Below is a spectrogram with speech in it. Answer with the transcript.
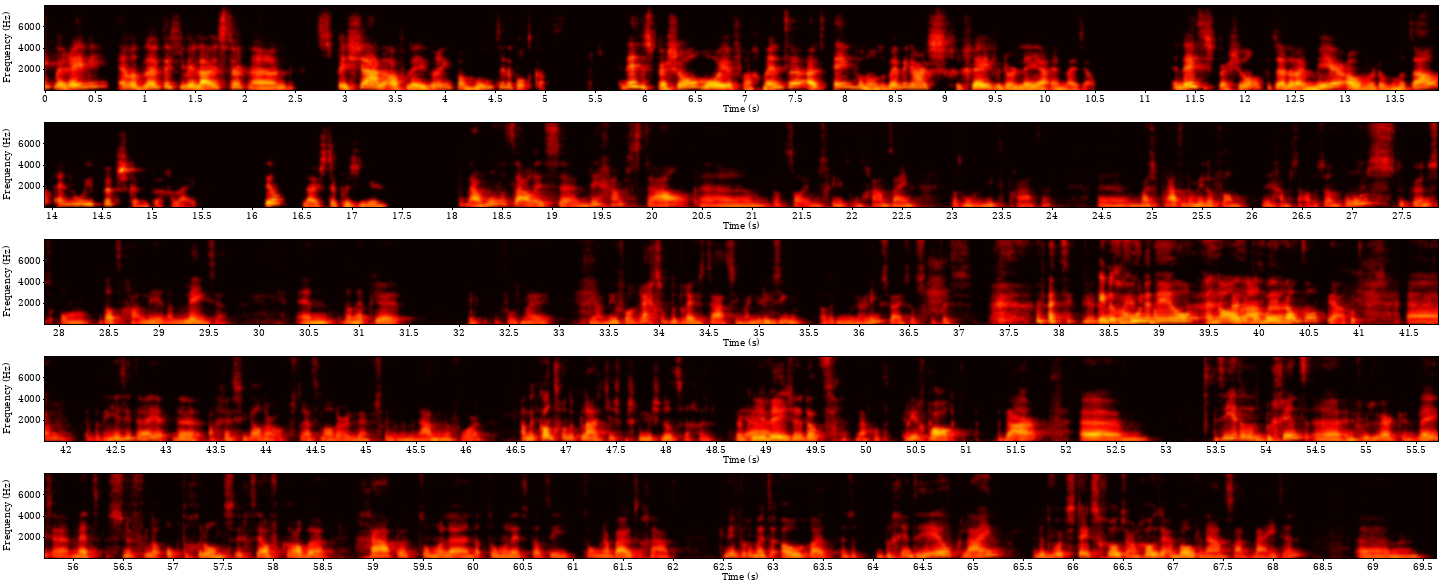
ik ben Remy en wat leuk dat je weer luistert naar een speciale aflevering van Hond in de Podcast. In deze special hoor je fragmenten uit een van onze webinars, gegeven door Lea en mijzelf. In deze special vertellen wij meer over de hondentaal en hoe je pups kunt begeleiden. Veel luisterplezier! Nou, hondentaal is uh, lichaamstaal. Uh, dat zal je misschien niet ontgaan zijn dat honden niet praten. Uh, maar ze praten door middel van lichaamstaal. Dus aan ons de kunst om dat te gaan leren lezen. En dan heb je, ik, volgens mij, ja, in ieder geval rechts op de presentatie. Maar jullie zien, als ik nu naar links wijs, als het goed is. in het groene deel en dan aan de goede kant op. Ja, goed. Um, je ziet de agressieladder of stressladder. Er zijn verschillende benamingen voor. Aan de kant van de plaatjes, misschien moet je dat zeggen. Daar kun je lezen dat... Nou goed, in ieder geval daar. Um, zie je dat het begint, uh, en voor zover je kunt lezen, met snuffelen op de grond, zichzelf krabben, gapen, tongelen. En dat tongelen is dat die tong naar buiten gaat. Knipperen met de ogen. Het begint heel klein en het wordt steeds groter en groter en bovenaan staat bijten. Um,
